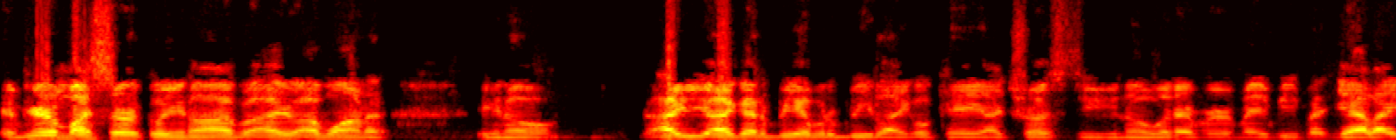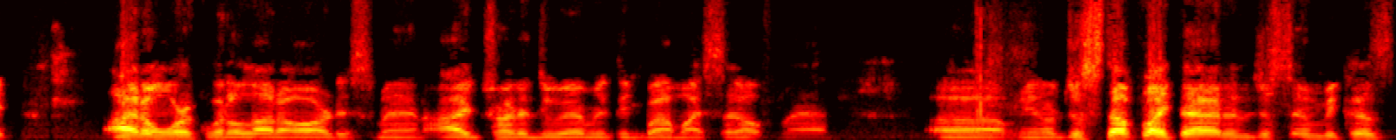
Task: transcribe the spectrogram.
if you're in my circle, you know, I I, I want to, you know, I I got to be able to be like, okay, I trust you, you know, whatever it may be. But yeah, like I don't work with a lot of artists, man. I try to do everything by myself, man. Um, you know, just stuff like that, and just and because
